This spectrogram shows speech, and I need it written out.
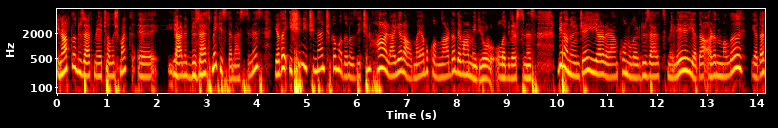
İnatla düzeltmeye çalışmak, eee, yani düzeltmek istemezsiniz ya da işin içinden çıkamadığınız için hâlâ yara almaya bu konularda devam ediyor olabilirsiniz. Bir an önce yara veren konuları düzeltmeli ya da arınmalı ya da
